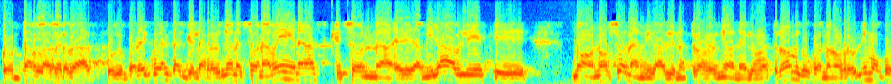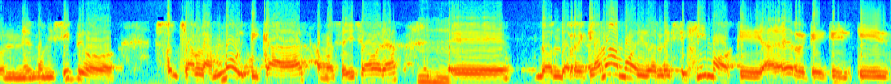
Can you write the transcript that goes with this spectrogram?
contar la verdad? Porque por ahí cuentan que las reuniones son amenas, que son eh, amigables, que no, no son amigables nuestras reuniones. Los gastronómicos cuando nos reunimos con el municipio son charlas muy picadas, como se dice ahora, eh, donde reclamamos y donde exigimos que, a ver, que, que, que,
